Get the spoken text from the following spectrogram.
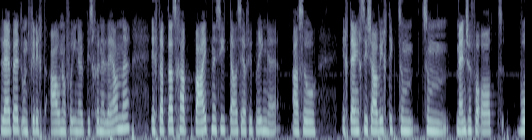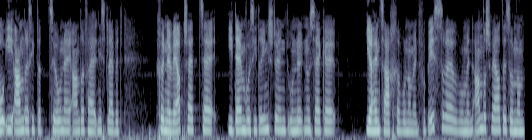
leben und vielleicht auch noch von ihnen etwas können lernen. Ich glaube, das kann beiden Seiten auch sehr viel bringen. Also ich denke, es ist auch wichtig zum, zum Menschen vor Ort, wo in anderen Situationen, in anderen Verhältnissen leben, können wertschätzen in dem, wo sie drinstehen und nicht nur sagen, ihr habt Sachen, die noch verbessern müssen, die anders werden sondern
